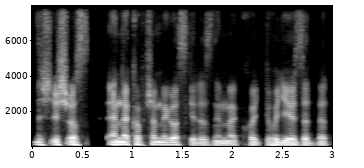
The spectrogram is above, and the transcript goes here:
és, és az, ennek kapcsán még azt kérdezném meg, hogy hogy érzed, mert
